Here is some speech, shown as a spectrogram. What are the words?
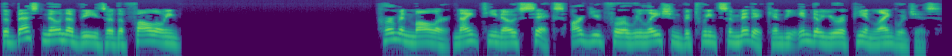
The best known of these are the following Hermann Mahler 1906 argued for a relation between Semitic and the Indo-European languages.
